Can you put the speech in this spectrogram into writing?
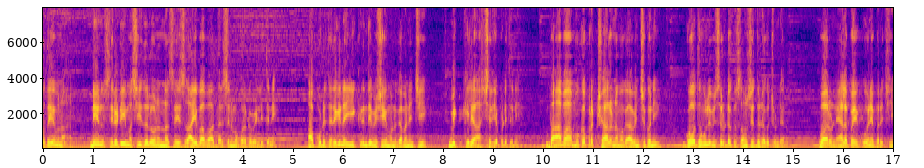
ఉదయమున నేను సిరిడి మసీదులోనున్న శ్రీ సాయిబాబా దర్శనము కొరకు వెళ్ళి తిని అప్పుడు జరిగిన ఈ క్రింది విషయమును గమనించి మిక్కిలి ఆశ్చర్యపడి తిని బాబా ముఖ ప్రక్షాళనము గావించుకుని గోధుమలు విసురుటకు సంసిద్ధుడకు చుండెను. వారు నేలపై గోనెపరిచి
